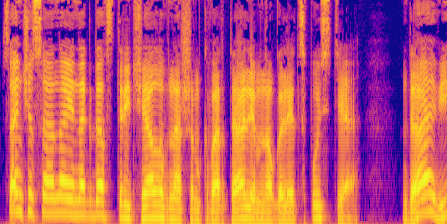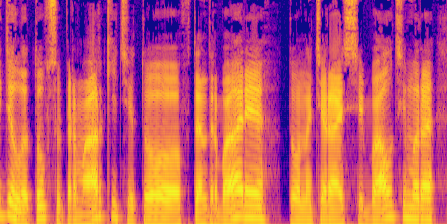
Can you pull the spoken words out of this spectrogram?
Санчеса она иногда встречала в нашем квартале много лет спустя. Да, видела то в супермаркете, то в тендербаре, то на террасе Балтимора —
